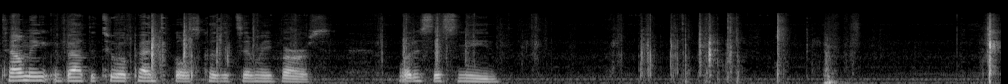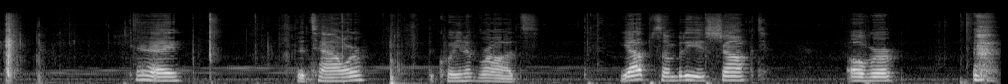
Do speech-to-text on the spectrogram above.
tell me about the two of pentacles because it's in reverse what does this mean okay the tower the queen of rods Yep, somebody is shocked over that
